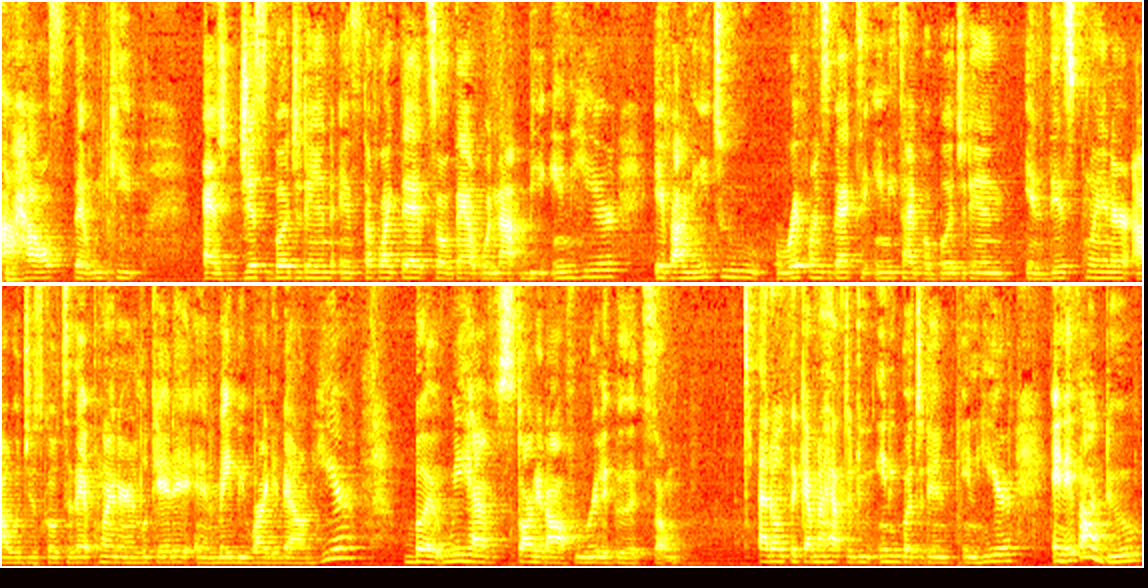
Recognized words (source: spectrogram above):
a house that we keep as just budgeting and stuff like that so that would not be in here. If I need to reference back to any type of budgeting in this planner I would just go to that planner and look at it and maybe write it down here. But we have started off really good so I don't think I'm gonna have to do any budgeting in here. And if I do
